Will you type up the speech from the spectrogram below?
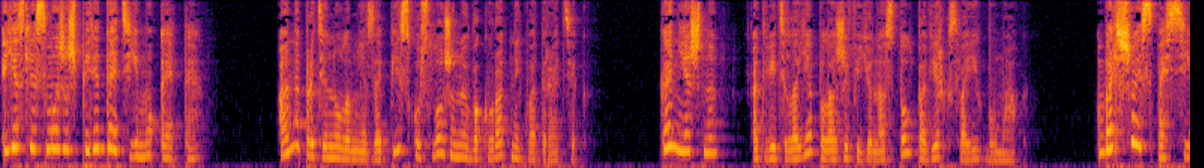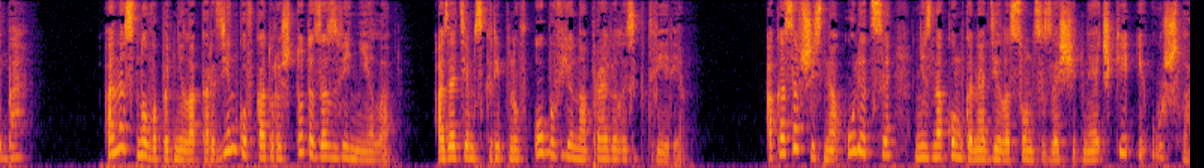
Если сможешь передать ему это. Она протянула мне записку, сложенную в аккуратный квадратик. Конечно, ответила я, положив ее на стол поверх своих бумаг. Большое спасибо. Она снова подняла корзинку, в которой что-то зазвенело, а затем, скрипнув обувью, направилась к двери. Оказавшись на улице, незнакомка надела солнцезащитные очки и ушла.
